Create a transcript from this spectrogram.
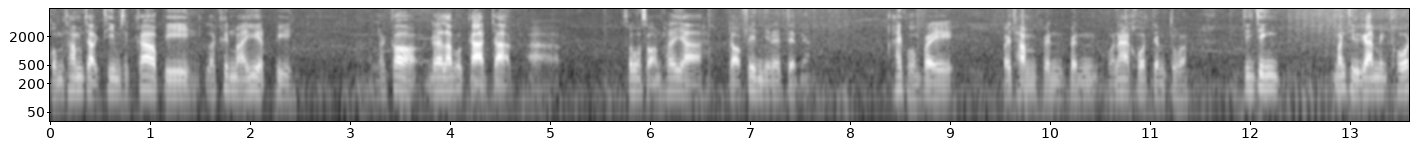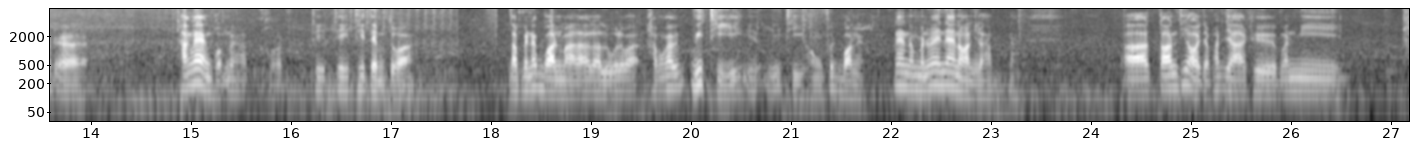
ผมทำจากทีม 19 ปี แล้วขึ้นมา21ปี แล้วก็ได้รับโอกาสจากสโมสรพัทยาดอลฟินยูไนเต็ดเนี่ยให้ผมไปไปทำเป็นเป็นหัวหน้าโค้ชเต็มตัว จริง ๆ มันถือการเป็นโค้ชครั้งแรกของผมนะครับโค้ชที่ที่ที่เต็มตัว เราเป็นนักบอลมาแล้วเรารู้แล้วว่าคำว่าวิถีวิถีของฟุตบอลเนี่ยแน่นอนมันไม่แน่นอนอยู่แล้วครับนะเอ่อตอนที่ออกจากพัทยาคือมันมีค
